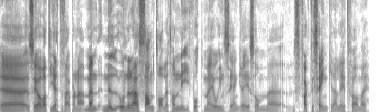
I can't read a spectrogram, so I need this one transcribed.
eh, så jag har varit jättetaggad på den här. Men nu under det här samtalet har ni fått mig att inse en grej som eh, faktiskt sänker den lite för mig.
